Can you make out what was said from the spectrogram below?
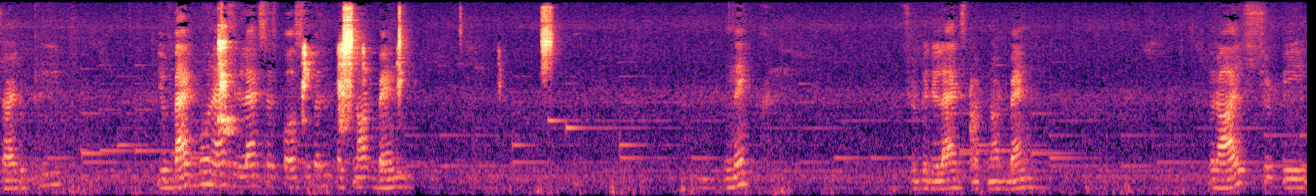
Try to keep your backbone as relaxed as possible but not bend. Neck should be relaxed but not bent. Your eyes should be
